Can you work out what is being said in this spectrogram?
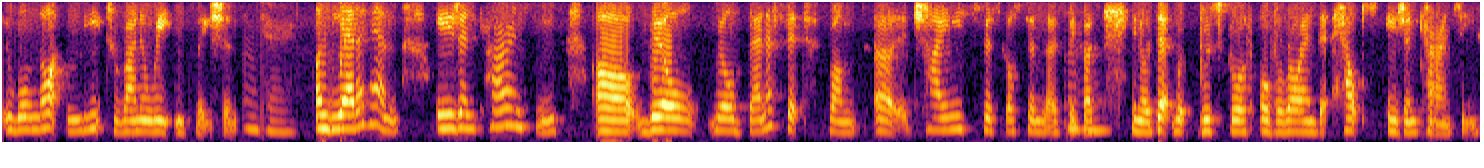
it will not lead to runaway inflation. Okay. On the other hand, Asian currencies uh, will will benefit from uh, Chinese fiscal stimulus because mm-hmm. you know that would boost growth overall and that helps Asian currencies.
